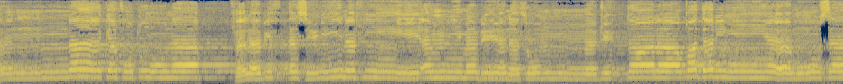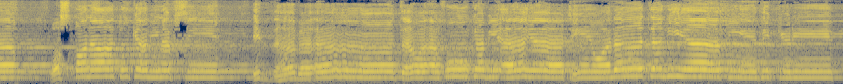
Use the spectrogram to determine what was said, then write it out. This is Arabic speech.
وفتناك فتونا فلبثت سنين في أهل مدين ثم جئت على قدر يا موسى واصطنعتك لنفسي اذهب أنت وأخوك بآياتي ولا تنيا في ذكري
